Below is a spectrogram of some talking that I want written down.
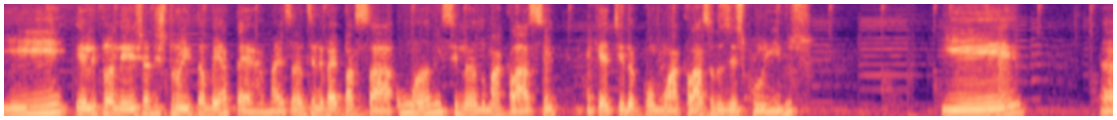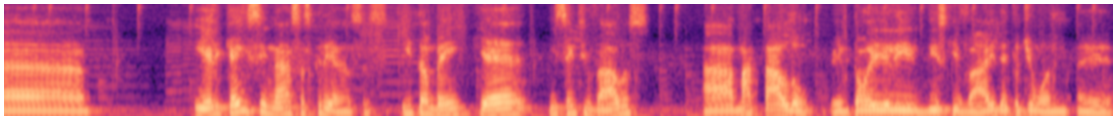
E ele planeja destruir também a Terra, mas antes ele vai passar um ano ensinando uma classe que é tida como a classe dos excluídos. E, uh, e ele quer ensinar essas crianças e também quer incentivá-los a matá-lo. Então ele diz que vai, dentro de um ano, é,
